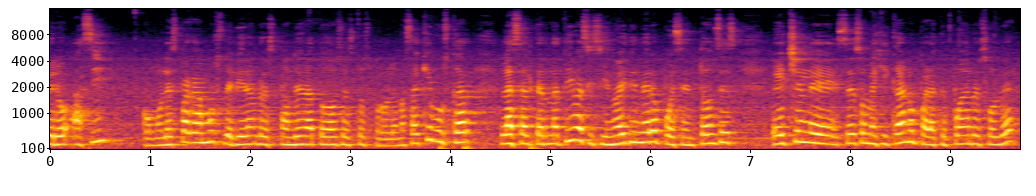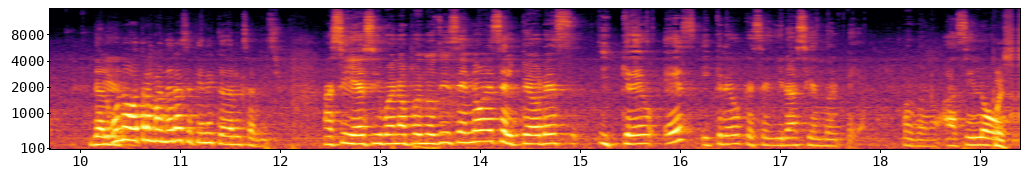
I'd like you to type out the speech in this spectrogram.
pero así como les pagamos, debieran responder a todos estos problemas. Hay que buscar las alternativas y si no hay dinero, pues entonces échenle seso mexicano para que puedan resolver. De Bien. alguna u otra manera se tiene que dar el servicio. Así es, y bueno, pues nos dice, no es el peor, es y creo, es y creo que seguirá siendo el peor. Pues bueno, así lo, Pues-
